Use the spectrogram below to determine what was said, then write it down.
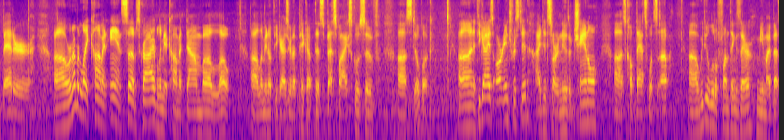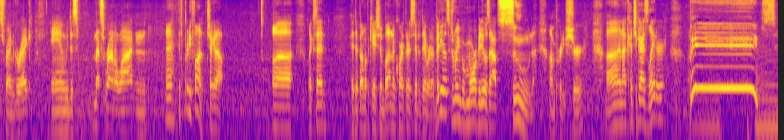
better. Uh, remember to like, comment, and subscribe. Leave me a comment down below. Uh, let me know if you guys are going to pick up this Best Buy exclusive uh, Steelbook. Uh, and if you guys are interested, I did start a new channel. Uh, it's called That's What's Up. Uh, we do little fun things there, me and my best friend Greg, and we just mess around a lot, and eh, it's pretty fun. Check it out. Uh, like I said, hit the bell notification button, of course, there, save the day with videos, because we're going to be more videos out soon, I'm pretty sure. Uh, and I'll catch you guys later. Peace!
